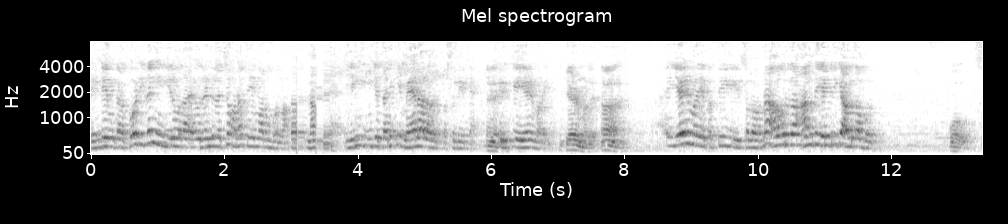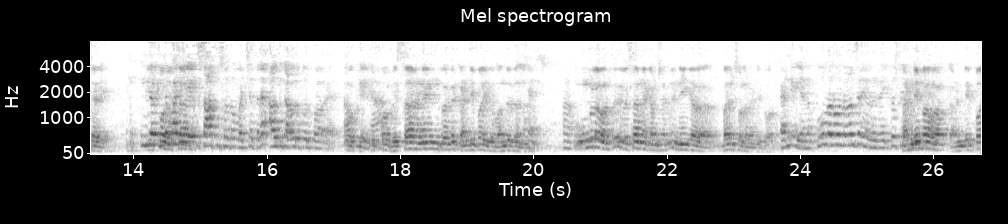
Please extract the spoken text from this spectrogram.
ரெண்டே முக்கால் கோடியில நீங்க இருபதாயிரம் ரெண்டு லட்சம் வேணா தேய்மானம் போடலாம். இங்க தனிக்கு மேலாளர் இப்ப சொல்லியிருக்கேன். ஏழுமலை கேழ்மலை ஆ. ஏழுமலையை பத்தி சொல்ல வரனா அவரு தான் அந்த என்ட்ரிக்கு அவர் தான் பொறுப்பு. ஓ சரி. சாக்கு சொல்ற பட்சத்துல அதுக்கு அவரு பொறுப்பாகிறாரு ஓகே இப்போ விசாரணைன்றது கண்டிப்பா இது வந்ததுன்னா. உங்களை வந்து விசாரணை கமிஷன்ல நீங்க பதில் சொல்ல வேண்டியது வரும். கண்டிப்பா கண்டிப்பா கண்டிப்பா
